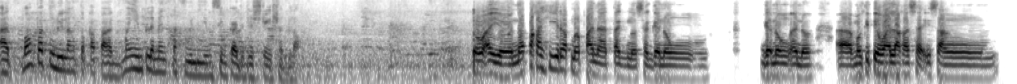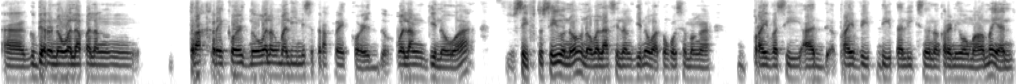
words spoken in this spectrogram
At mapatuloy lang to kapag may implement na fully yung SIM card registration law. So ayun, napakahirap mapanatag no sa ganong ganong ano, uh, magtitiwala ka sa isang uh, gobyerno na wala palang track record, no, walang malinis sa track record, walang ginawa. Safe to say, no, na wala silang ginawa tungkol sa mga privacy ad private data leaks no ng karaniwang mamamayan.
